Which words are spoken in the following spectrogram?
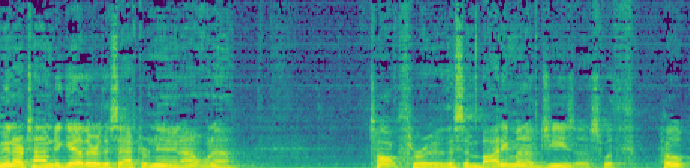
And in our time together this afternoon, I want to talk through this embodiment of Jesus with hope,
